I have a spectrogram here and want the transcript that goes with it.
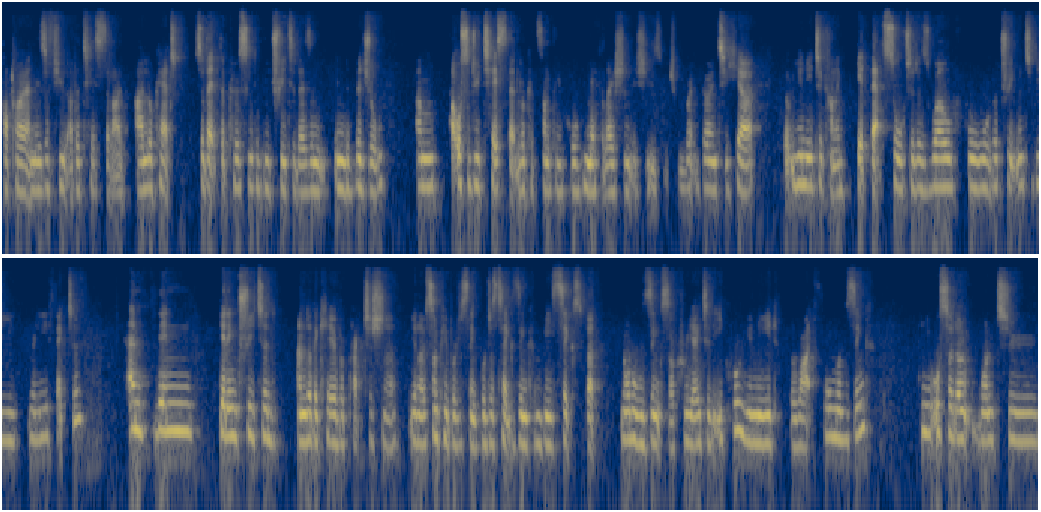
copper, and there's a few other tests that I, I look at so that the person can be treated as an individual. Um, I also do tests that look at something called methylation issues, which we won't go into here, but you need to kind of get that sorted as well for the treatment to be really effective. And then getting treated under the care of a practitioner. You know, some people just think we'll just take zinc and B6, but not all zincs are created equal. You need the right form of zinc. And you also don't want to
